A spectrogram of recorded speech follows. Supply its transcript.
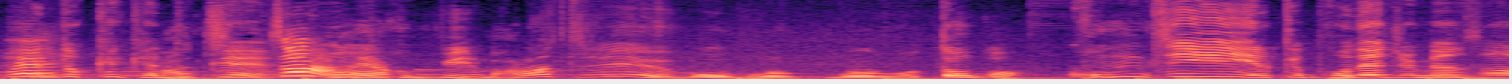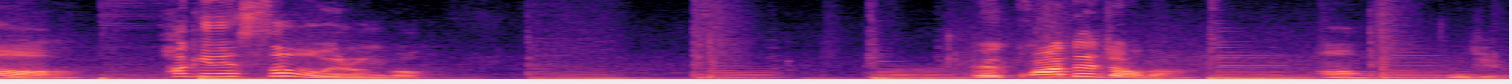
겐톡해 겐톡해. 아 진짜? 어. 아, 야 그럼 미리 말하지 뭐 뭐 뭐 어떤 거? 공지 이렇게 보내주면서 확인했어 뭐 이런 거. 왜 과대잖아 어. 이제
